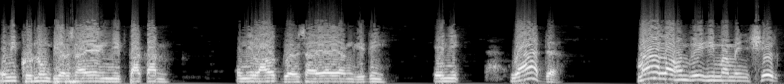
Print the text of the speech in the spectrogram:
ini gunung biar saya yang nyiptakan. Ini laut biar saya yang gini. Ini nggak ada. Malahum fihi min syirk.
